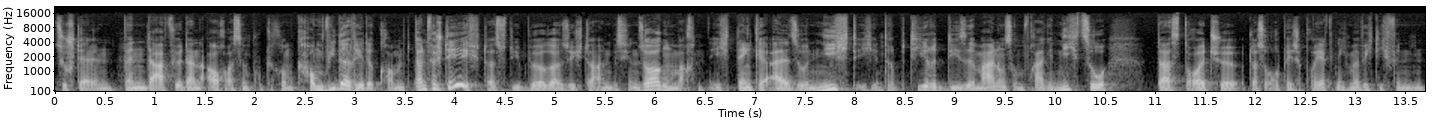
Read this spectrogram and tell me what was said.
zu stellen. Wenn dafür dann auch aus dem Publikum kaum Widerrede kommt, dann verstehe ich, dass die Bürger sich da ein bisschen Sorgen machen. Ich denke also nicht, ich interpretiere diese Meinungsumfrage nicht so, dass Deutsche das europäische Projekt nicht mehr wichtig finden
